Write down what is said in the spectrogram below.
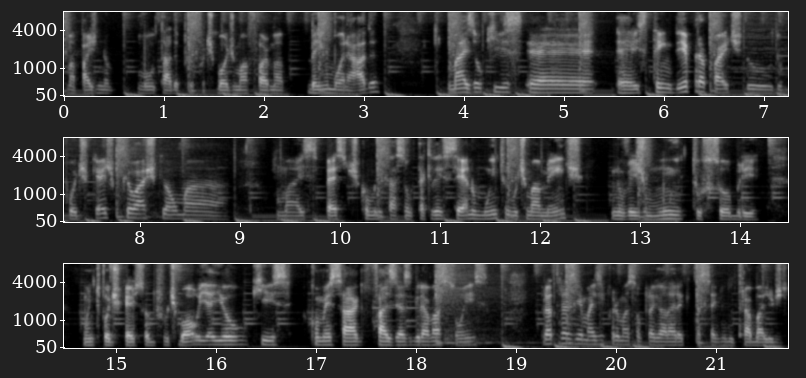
uma página voltada pro futebol de uma forma bem humorada, mas eu quis é, é, estender para a parte do, do podcast, porque eu acho que é uma, uma espécie de comunicação que está crescendo muito ultimamente, não vejo muito sobre, muito podcast sobre futebol, e aí eu quis começar a fazer as gravações para trazer mais informação para a galera que está saindo do trabalho de,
